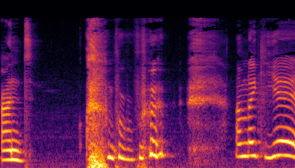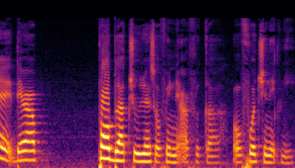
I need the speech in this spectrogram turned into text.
And I'm like, yeah, there are poor black children suffering in Africa, unfortunately.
